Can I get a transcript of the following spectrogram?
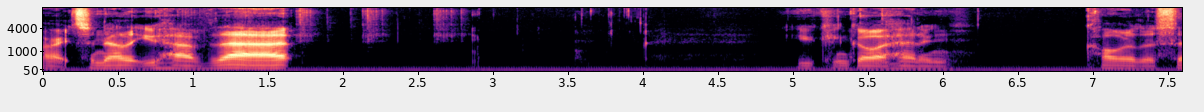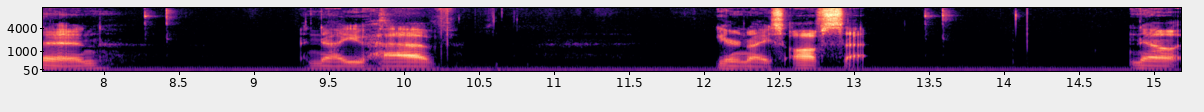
Alright, so now that you have that, you can go ahead and color this in. And now you have your nice offset. Now,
